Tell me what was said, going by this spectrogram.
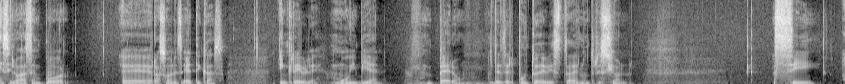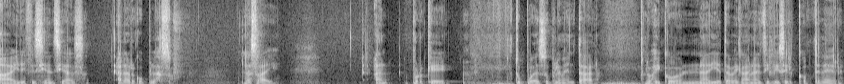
y si lo hacen por eh, razones éticas, increíble, muy bien. Pero desde el punto de vista de nutrición, sí hay deficiencias a largo plazo. Las hay. Porque tú puedes suplementar. Lógico, una dieta vegana es difícil obtener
